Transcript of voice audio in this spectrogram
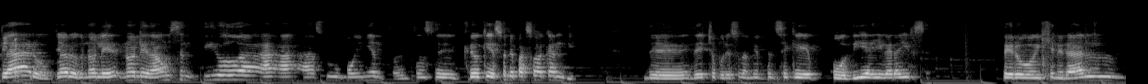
Claro, claro, no le, no le da un sentido a, a, a sus movimientos. Entonces, creo que eso le pasó a Candy. De, de hecho, por eso también pensé que podía llegar a irse. Pero en general,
